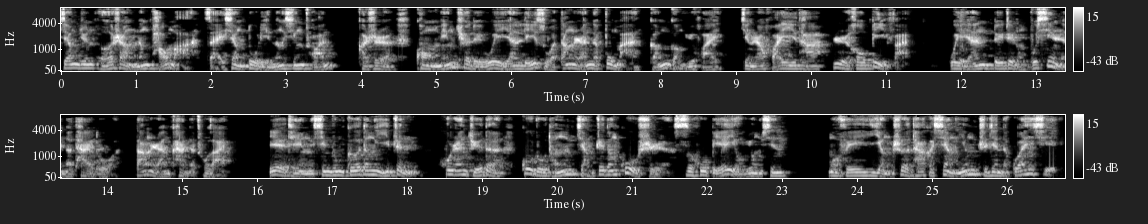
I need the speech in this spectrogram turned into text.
将军额上能跑马，宰相肚里能行船。可是孔明却对魏延理所当然的不满耿耿于怀，竟然怀疑他日后必反。魏延对这种不信任的态度，当然看得出来。叶挺心中咯噔一震，忽然觉得顾祝同讲这段故事似乎别有用心。莫非影射他和项英之间的关系？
